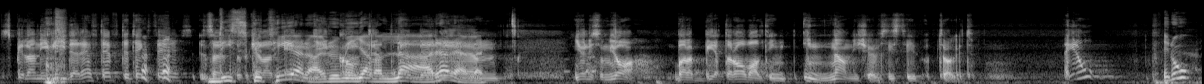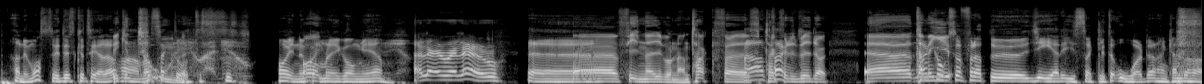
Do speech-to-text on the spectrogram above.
Spelar ni vidare efter eftertexter? Diskutera? Är du min jävla lärare, eller? ehm, Gör ni som jag? Bara betar av allting innan ni kör sista uppdraget. Hej då! Hej då! Ja, nu måste vi diskutera Vilken vad han har sagt ton. åt. Oj, nu Oj. kommer det igång igen. Hello, hello! Eh, Eh, fina Ivonen. Tack, för, Ja, tack, tack. för ditt bidrag. Nej, tack ju- också för att du ger Isak lite order. Han kan behöva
